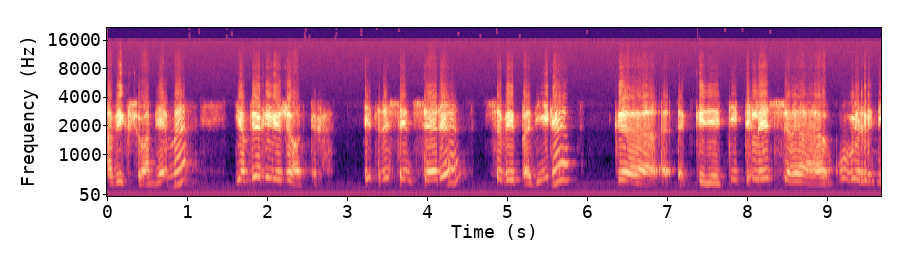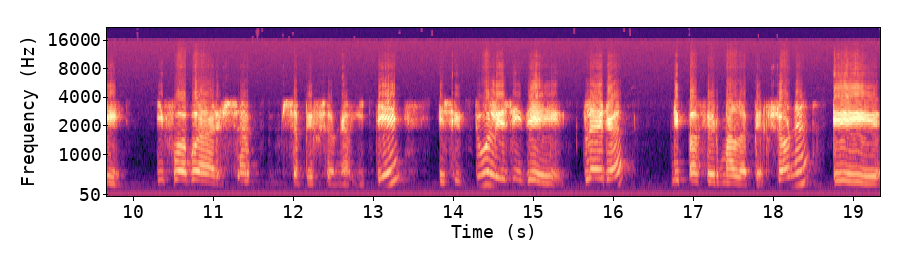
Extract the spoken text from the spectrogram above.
avec soi-même et envers les autres. Être ne veut pas dire que, que tu te laisses euh, gouverner. Avoir sa, sa personnalité et surtout les idées claires, ne pas faire mal à personne et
